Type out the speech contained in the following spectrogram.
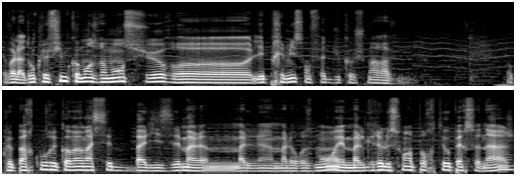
Et voilà, donc le film commence vraiment sur euh, les prémices en fait du cauchemar à venir. Donc le parcours est quand même assez balisé mal- mal- malheureusement et malgré le soin apporté au personnage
